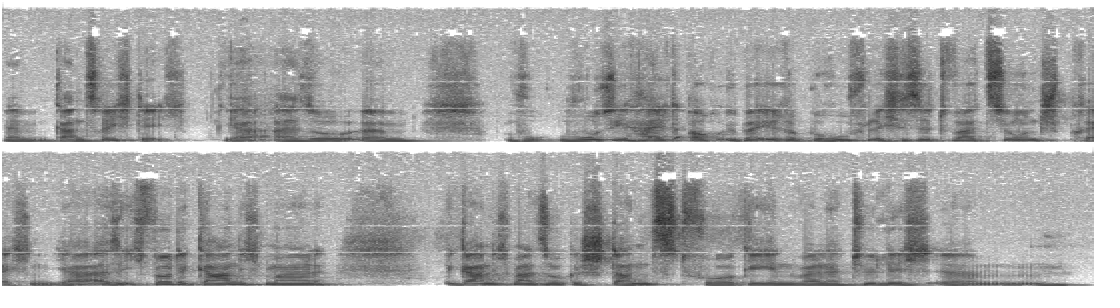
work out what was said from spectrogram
Ähm, ganz richtig. Ja, also ähm, wo, wo sie halt auch über ihre berufliche Situation sprechen. Ja, also ich würde gar nicht mal gar nicht mal so gestanzt vorgehen, weil natürlich ähm,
